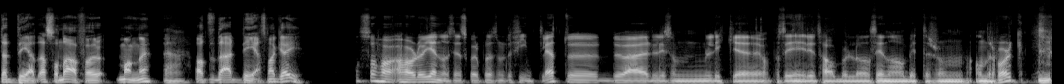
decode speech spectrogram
Det, er det, det er sånn det er for mange. ja. At det er det som er gøy. Og så har, har du gjennomsnittsscore på det som heter fiendtlighet. Du, du er liksom like jeg å si, irritabel og sinna og bitter som andre folk. Mm.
